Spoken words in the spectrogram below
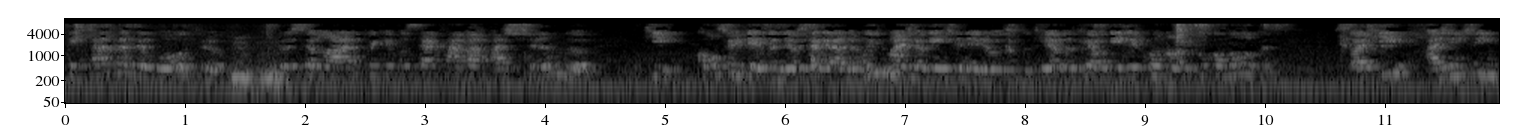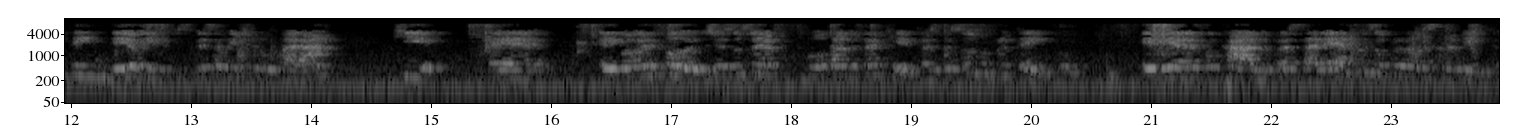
tentar trazer o outro Uhum. para o seu lado, porque você acaba achando que, com certeza, Deus se agrada muito mais de alguém generoso do que eu, do que alguém econômico como Lucas. Só que a gente entendeu, e especialmente no Pará, que é, é igual ele falou, Jesus era voltado para quê? Para as pessoas ou para o tempo? Ele era focado para as tarefas ou para o relacionamento?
